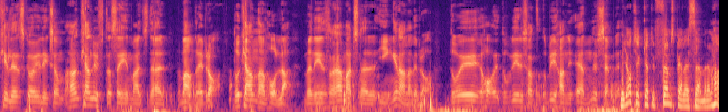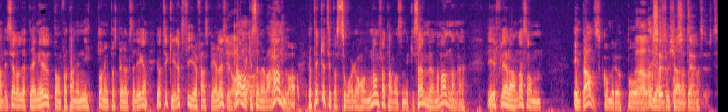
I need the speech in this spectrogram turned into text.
kille ska ju liksom, han kan lyfta sig i en match när de andra är bra. Då kan han hålla. Men i en sån här match när ingen annan är bra, då, är, då blir det så att då blir han ju ännu sämre. Men jag tycker att du fem spelare är sämre än han. Det är så jävla lätt att hänga ut dem för att han är 19 och inte har spelat i högsta ligan. Jag tycker det är lätt fyra, fem spelare som är Ja. bra mycket sämre än vad han var. Jag tänker inte sitta och såga honom för att han var så mycket sämre än de andra här. Det är flera andra som inte alls kommer upp och gör så tjänat ut.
